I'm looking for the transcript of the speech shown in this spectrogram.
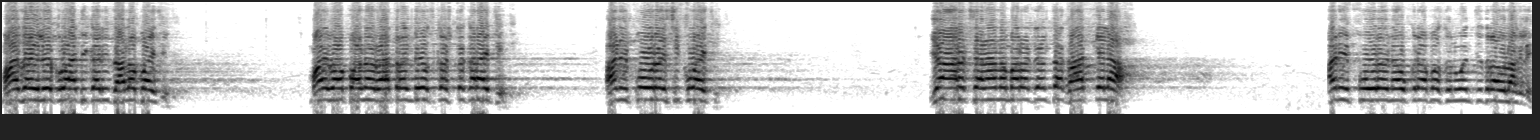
माझाही लेकरू अधिकारी झाला पाहिजे. माय बापानं रात्रंदिवस कष्ट करायचे आणि पोरं शिकवायचे. या आरक्षणानं मराठ्यांचा घात केला आणि पोरं नोकऱ्यापासून वंचित राहू लागले.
